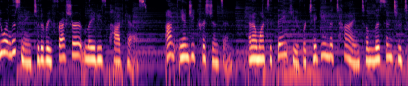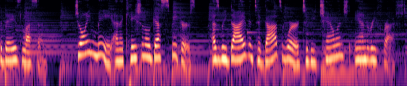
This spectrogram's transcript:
You are listening to the Refresher Ladies Podcast. I'm Angie Christensen, and I want to thank you for taking the time to listen to today's lesson. Join me and occasional guest speakers as we dive into God's Word to be challenged and refreshed.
